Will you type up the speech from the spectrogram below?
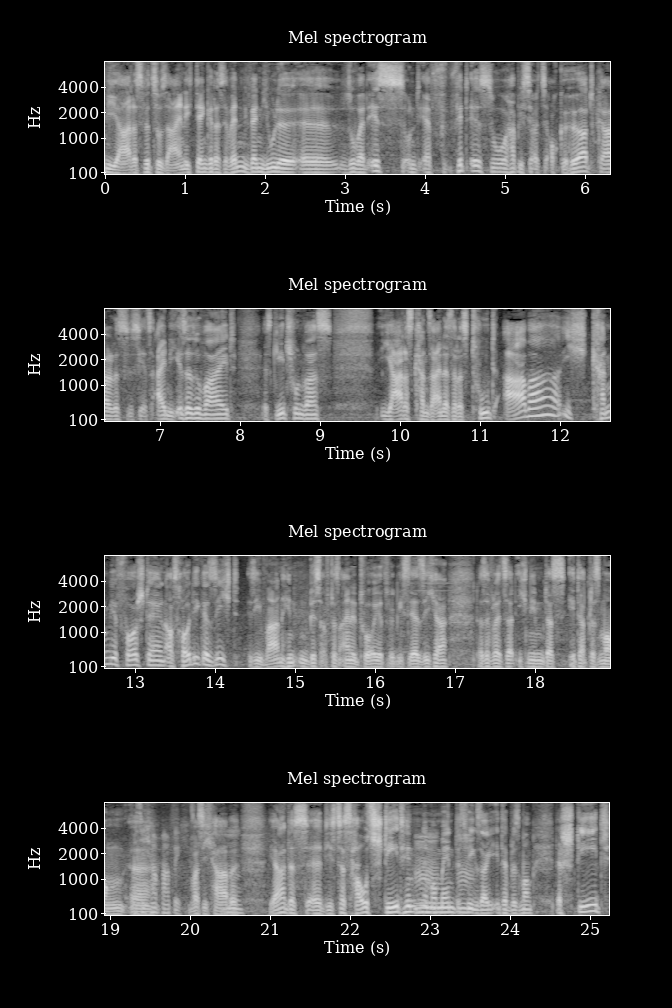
Ja, das wird so sein. Ich denke, dass wenn, wenn Jule äh, soweit ist und er fit ist, so habe ich es jetzt auch gehört, gerade das ist jetzt eigentlich ist er soweit, es geht schon was. Ja, das kann sein, dass er das tut, aber ich kann mir vorstellen, aus heutiger Sicht, sie waren hinten bis auf das eine Tor jetzt wirklich sehr sicher, dass er vielleicht sagt, ich nehme das Etablissement, was ich, hab, hab ich. Was ich habe. Mhm. Ja, das, äh, dies, das Haus steht hinten mhm. im Moment, deswegen mhm. sage ich Etablissement. Das steht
